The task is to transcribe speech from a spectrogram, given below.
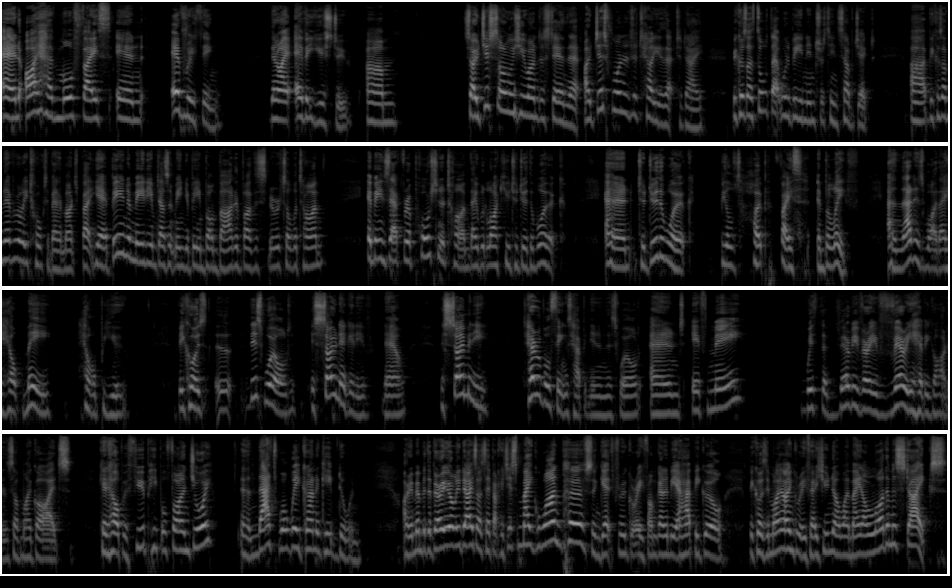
And I have more faith in everything than I ever used to. Um, so, just so long as you understand that, I just wanted to tell you that today because I thought that would be an interesting subject. uh, because I've never really talked about it much. But yeah, being a medium doesn't mean you're being bombarded by the spirits all the time. It means that for a portion of time, they would like you to do the work. And to do the work builds hope, faith, and belief. And that is why they help me help you. Because uh, this world is so negative now. There's so many terrible things happening in this world. And if me, with the very, very, very heavy guidance of my guides, can help a few people find joy, and that's what we're going to keep doing. I remember the very early days, I said, if I could just make one person get through grief, I'm going to be a happy girl. Because in my own grief, as you know, I made a lot of mistakes.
